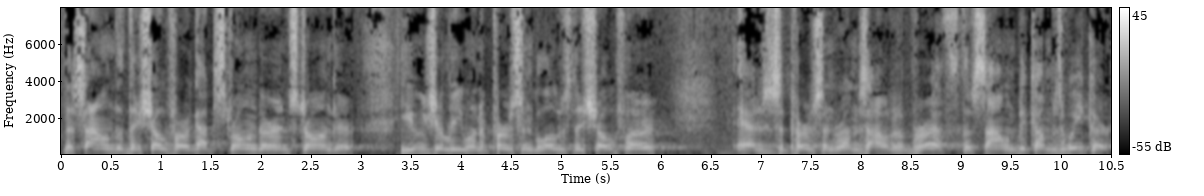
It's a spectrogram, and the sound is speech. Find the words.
the sound of the shofar got stronger and stronger. Usually, when a person blows the shofar, as the person runs out of breath, the sound becomes weaker.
